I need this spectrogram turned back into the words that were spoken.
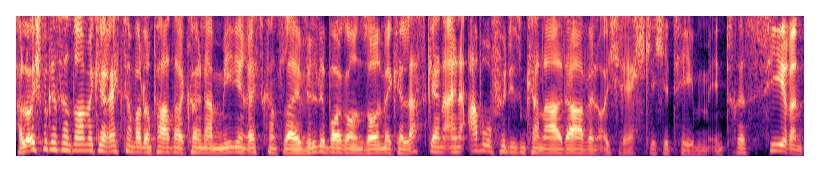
Hallo, ich bin Christian Solmecke, Rechtsanwalt und Partner der Kölner Medienrechtskanzlei Wildeborger und Solmecke. Lasst gerne ein Abo für diesen Kanal da, wenn euch rechtliche Themen interessieren.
